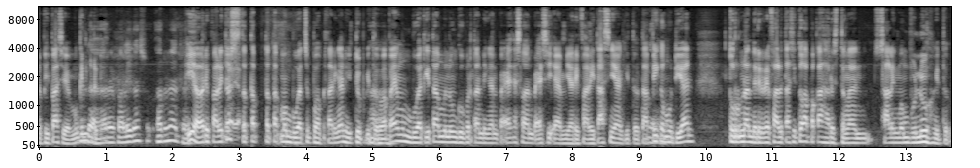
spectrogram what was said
lebih pas ya mungkin Enggak, rivalitas harus ada. Iya, rivalitas tetap tetap membuat sebuah pertandingan hidup gitu. Apa yang membuat kita menunggu pertandingan PSS lawan PSIM ya rivalitasnya gitu. Tapi kemudian turunan dari rivalitas itu apakah harus dengan saling membunuh gitu,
